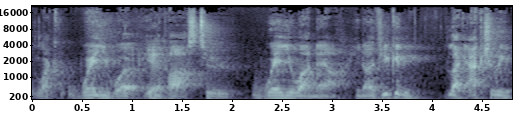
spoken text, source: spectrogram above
like where you were in the past to where you are now. You know, if you can like actually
